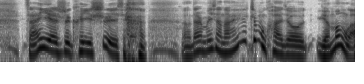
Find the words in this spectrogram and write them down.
咱也是可以试一下，嗯，但是没想到，哎，这么快就圆梦了。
